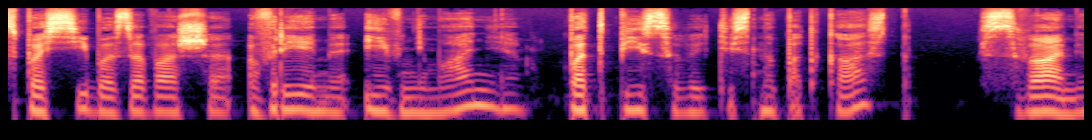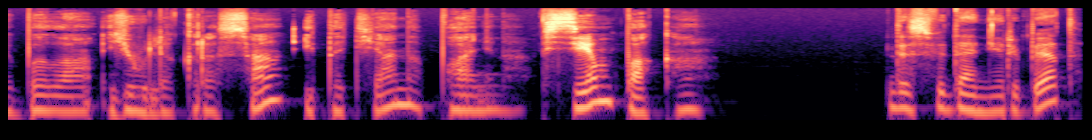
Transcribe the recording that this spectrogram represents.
Спасибо за ваше время и внимание. Подписывайтесь на подкаст. С вами была Юля Краса и Татьяна Панина. Всем пока. До свидания, ребят.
